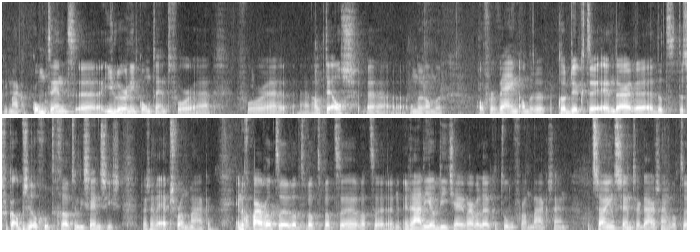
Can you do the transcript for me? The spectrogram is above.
die maken content, uh, e-learning content voor, uh, voor hotels, onder andere. Over wijn, andere producten. En daar, dat, dat verkopen ze heel goed, grote licenties. Daar zijn we apps voor aan het maken. En nog een paar wat, wat, wat, wat, wat een radio-dj waar we leuke tool voor aan het maken zijn het Science Center, daar zijn wat uh,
